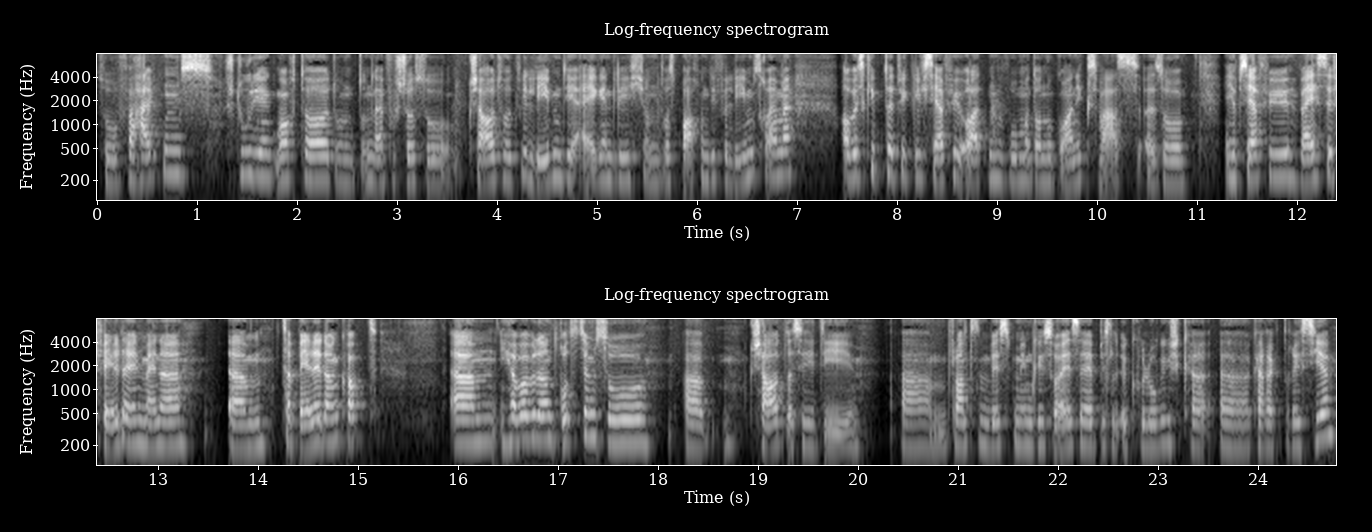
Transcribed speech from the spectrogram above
so Verhaltensstudien gemacht hat und, und einfach schon so geschaut hat, wie leben die eigentlich und was brauchen die für Lebensräume. Aber es gibt halt wirklich sehr viele Orten, wo man da noch gar nichts weiß. Also ich habe sehr viele weiße Felder in meiner ähm, Tabelle dann gehabt ähm, ich habe aber dann trotzdem so äh, geschaut, dass ich die ähm, Pflanzenwespen im Gesäuse ein bisschen ökologisch char äh, charakterisiere.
